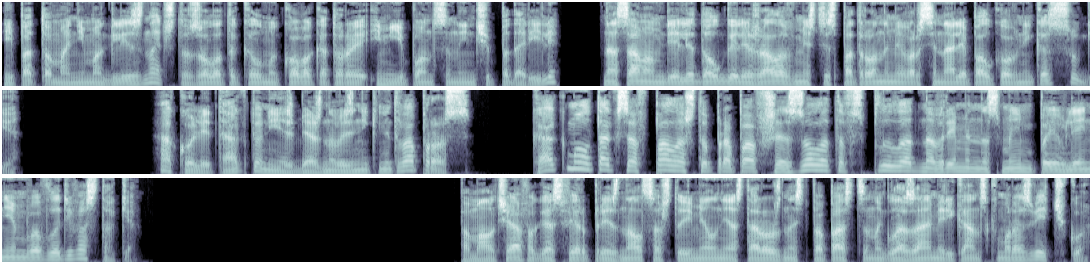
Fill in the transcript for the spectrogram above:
И потом они могли знать, что золото Калмыкова, которое им японцы нынче подарили, на самом деле долго лежало вместе с патронами в арсенале полковника Суги. А коли так, то неизбежно возникнет вопрос. Как, мол, так совпало, что пропавшее золото всплыло одновременно с моим появлением во Владивостоке? Помолчав, Агасфер признался, что имел неосторожность попасться на глаза американскому разведчику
